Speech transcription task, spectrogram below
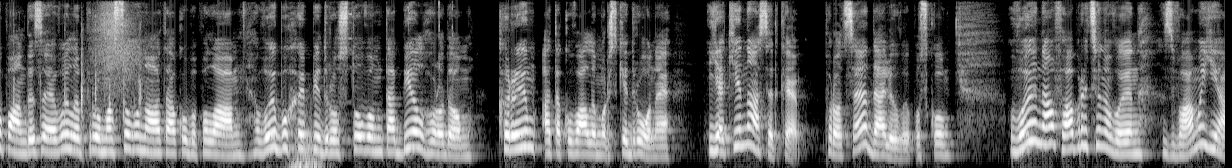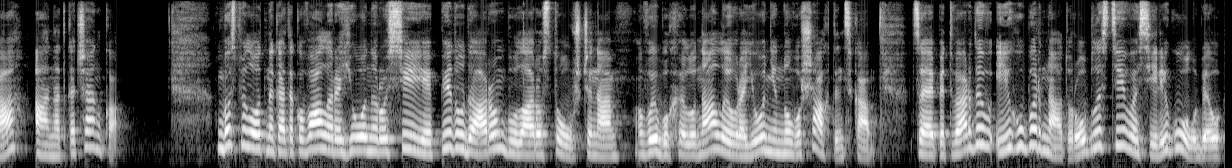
Окупанти заявили про масовану атаку БПЛА, вибухи під Ростовом та Білгородом. Крим атакували морські дрони. Які наслідки? Про це далі у випуску. Ви на фабриці новин. З вами я, Анна Ткаченко. Безпілотники атакували регіони Росії. Під ударом була Ростовщина. Вибухи лунали у районі Новошахтинська. Це підтвердив і губернатор області Василій Голубєв.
